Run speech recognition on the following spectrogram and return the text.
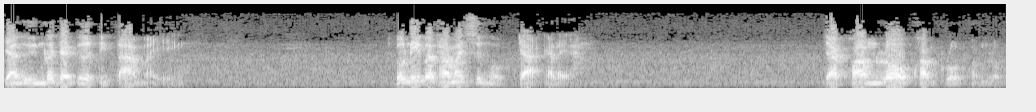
อย่างอื่นก็จะเกิดติดตามมาเอง ตรงนี้ก็ทำให้สงบจากอะไรล่ะ จากความโลภความโกรธความหลง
